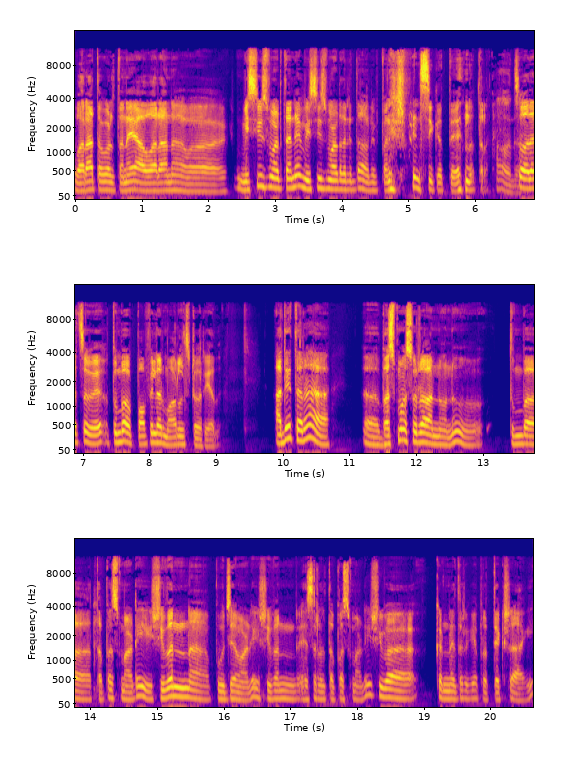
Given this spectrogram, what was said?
ವರ ತಗೊಳ್ತಾನೆ ಆ ವರಾನ ಮಿಸ್ಯೂಸ್ ಮಾಡ್ತಾನೆ ಮಿಸ್ಯೂಸ್ ಮಾಡೋದ್ರಿಂದ ಅವನಿಗೆ ಪನಿಷ್ಮೆಂಟ್ ಸಿಗುತ್ತೆ ಅನ್ನೋ ತರ ಸೊ ದಟ್ಸ್ ತುಂಬಾ ಪಾಪ್ಯುಲರ್ ಮಾರಲ್ ಸ್ಟೋರಿ ಅದು. ಅದೇ ತರ ಭಸ್ಮಾಸುರ ಅನ್ನೋನು ತುಂಬಾ ತಪಸ್ ಮಾಡಿ ಶಿವನ್ ಪೂಜೆ ಮಾಡಿ ಶಿವನ್ ಹೆಸರಲ್ಲಿ ತಪಸ್ ಮಾಡಿ ಶಿವ ಕಣ್ಣೆದುರಿಗೆ ಪ್ರತ್ಯಕ್ಷ ಆಗಿ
